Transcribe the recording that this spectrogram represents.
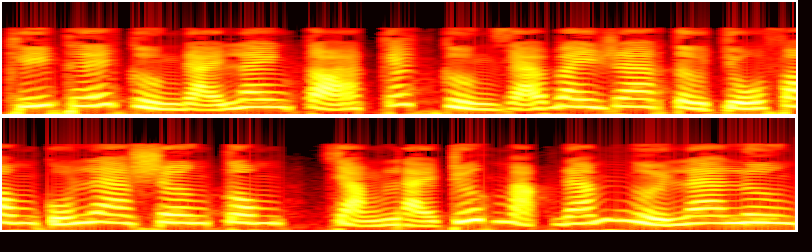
Khí thế cường đại lan tỏa các cường giả bay ra từ chủ phong của La Sơn Tôn, chặn lại trước mặt đám người La Lương.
